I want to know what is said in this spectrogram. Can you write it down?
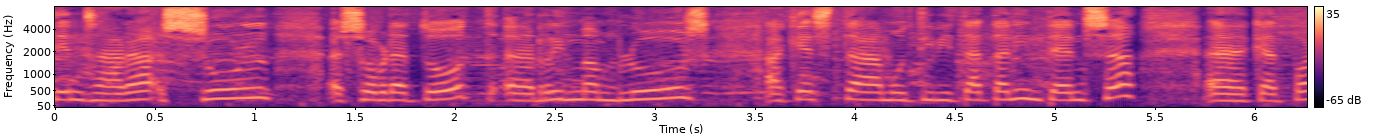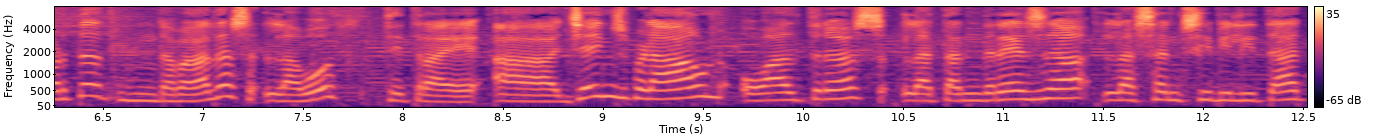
tens ara soul, eh, sobretot rhythm and blues, aquesta emotivitat tan intensa eh, que et porta, de vegades, la voz te trae a James Brown o altres, la tendresa, la sensibilitat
